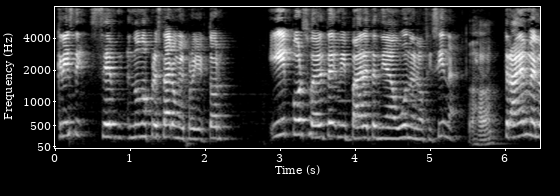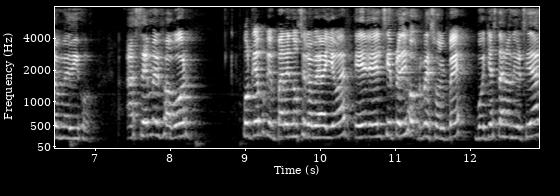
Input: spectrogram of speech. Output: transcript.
Cristi, se- no nos prestaron el proyector. Y por suerte, mi padre tenía uno en la oficina. Ajá. Tráemelo, me dijo. Haceme el favor. ¿Por qué? Porque mi padre no se lo iba a llevar. Él, él siempre dijo, resolvé. Vos ya estás en la universidad,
